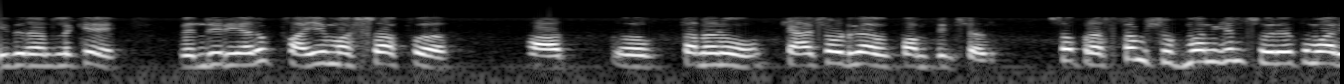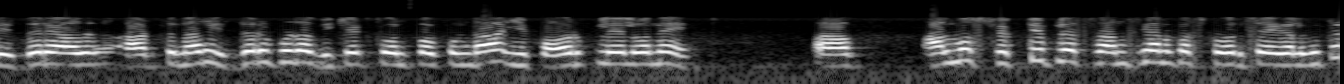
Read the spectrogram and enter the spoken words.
ఐదు రన్లకే వెందిరియారు. ఫైవ్ అష్రాఫ్ తనను క్యాచ్అవుట్గా పంపించాడు సో ప్రస్తుతం శుభ్మన్ గిల్ సూర్యకుమార్ ఇద్దరు ఆడుతున్నారు. ఇద్దరు కూడా వికెట్ కోల్పోకుండా ఈ పవర్ ప్లే లోనే ఆల్మోస్ట్ ఫిఫ్టీ ప్లస్ రన్స్ కనుక స్కోర్ చేయగలిగితే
